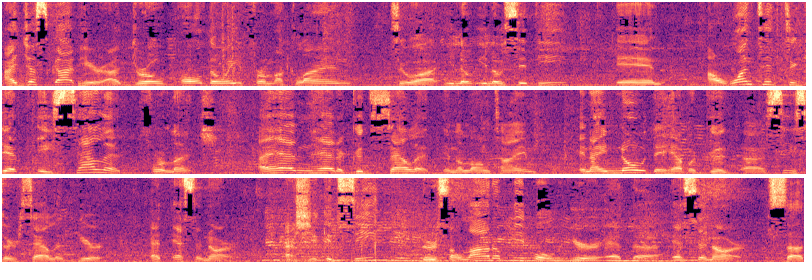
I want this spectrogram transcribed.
I just got here. I drove all the way from Aklan to uh, Iloilo City and I wanted to get a salad for lunch. I hadn't had a good salad in a long time and I know they have a good uh, Caesar salad here at S&R. As you can see, there's a lot of people here at the S&R. It's uh,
